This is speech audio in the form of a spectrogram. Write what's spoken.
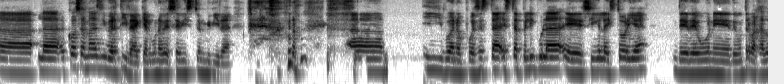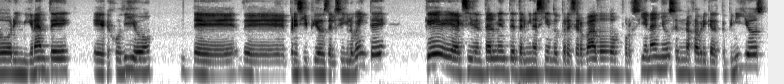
Ah, la cosa más divertida que alguna vez he visto en mi vida. Ah, y bueno, pues esta, esta película eh, sigue la historia de, un, eh, de un trabajador inmigrante eh, judío de, de, principios del siglo XX que accidentalmente termina siendo preservado por 100 años en una fábrica de pepinillos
